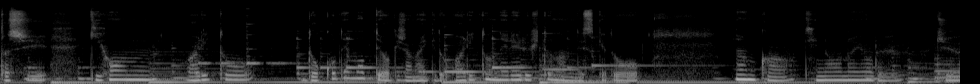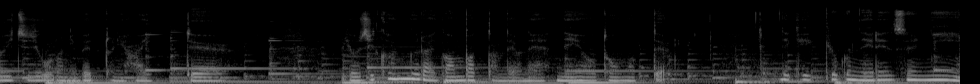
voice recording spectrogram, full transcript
私基本割とどこでもってわけじゃないけど割と寝れる人なんですけどなんか昨日の夜11時頃にベッドに入って4時間ぐらい頑張ったんだよね寝ようと思って。で結局寝れずに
